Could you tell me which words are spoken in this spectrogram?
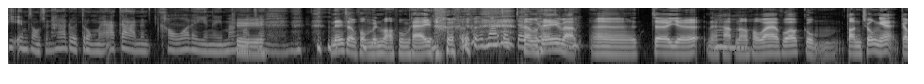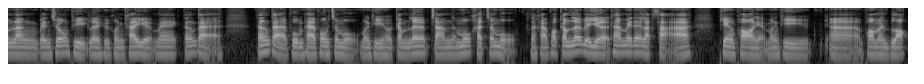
PM 2.5 โดยตรงไหมอาการนั้นเขาอะไรยังไงมากน้อยแค่ไหนเนื่องจากผมเป็นหมอภูมิแพ้อยู่แล้วน่าจะเจอเยอะทำให้ช่ไมแบบเอ่อเจอเยอะนะครับเนาะเพราะว่าพวกกลุ่มตอนช่วงเนี้ยกำลังเป็นช่วงพีคเลยคือคนไข้เยอะมากตั้งแต่ตั้งแต่ภูมิแพ้โพรงจมูก บางทีเขากำเริบจามน้ำมูกคัดจมูกนะครับพอกำเริบเยอะๆถ้าไม่ได้รักษาเพียงพอเนี่ยบางทีอ่าพอมันบล็อก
